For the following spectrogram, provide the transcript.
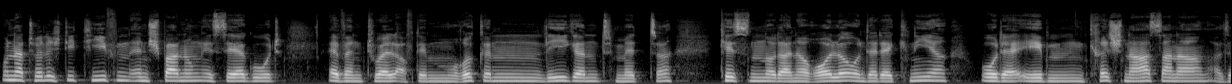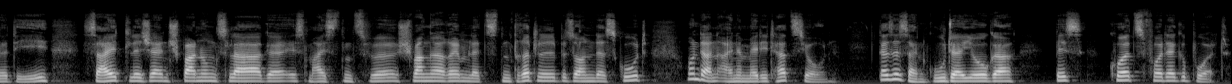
Und natürlich die Tiefenentspannung ist sehr gut. Eventuell auf dem Rücken liegend mit äh, Kissen oder einer Rolle unter der Knie oder eben Krishnasana, also die seitliche Entspannungslage, ist meistens für Schwangere im letzten Drittel besonders gut und dann eine Meditation. Das ist ein guter Yoga bis kurz vor der Geburt.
